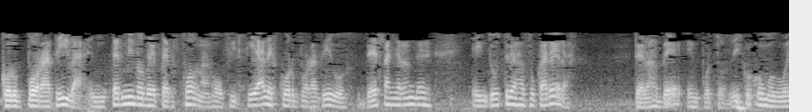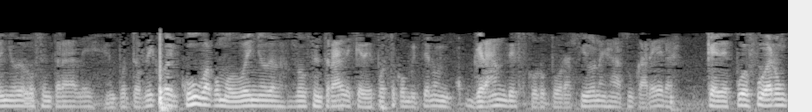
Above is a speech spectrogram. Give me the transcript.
corporativa en términos de personas, oficiales corporativos de esas grandes industrias azucareras, te las ve en Puerto Rico como dueño de los centrales, en Puerto Rico, en Cuba como dueño de las dos centrales, que después se convirtieron en grandes corporaciones azucareras, que después fueron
